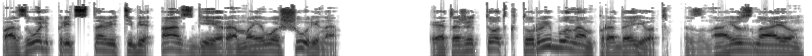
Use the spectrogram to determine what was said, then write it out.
позволь представить тебе Асгейра, моего Шурина». «Это же тот, кто рыбу нам продает. Знаю, знаю,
